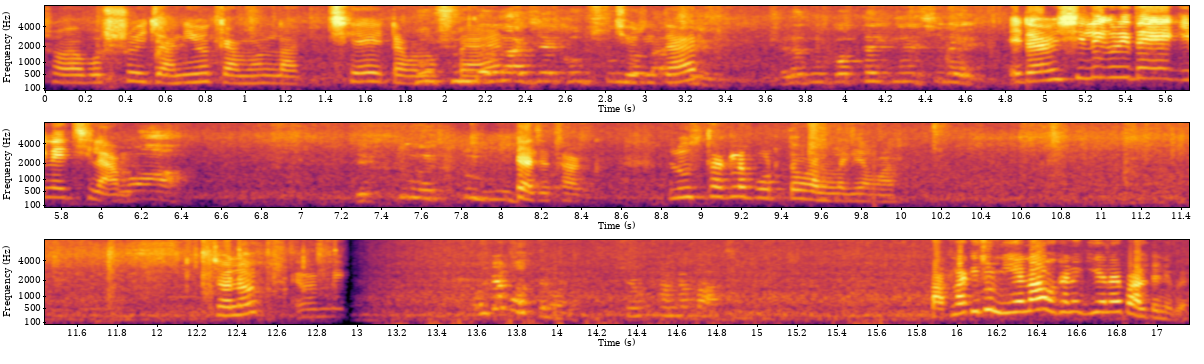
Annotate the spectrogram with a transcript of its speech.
সবাই অবশ্যই জানিও কেমন লাগছে এটা হলো প্যান্ট লাগছে খুব সুন্দর চুড়িদার। এটা তুমি কোথায় কিনেছিলে? এটা আমি শিলিগুড়ি থেকে কিনেছিলাম। বাহ! একটু একটু। ঠিক আছে থাক। লুজ থাকলে পড়তে ভালো লাগে আমার। চলো এবার পাতলা কিছু নিয়ে নাও ওখানে গিয়ে না পাল্টে নেবে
